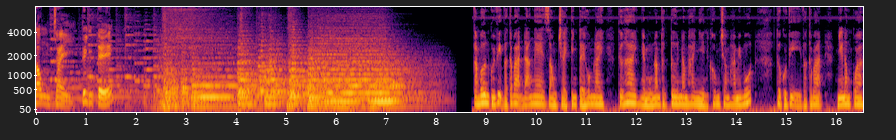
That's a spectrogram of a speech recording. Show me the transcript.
Dòng chảy kinh tế. Cảm ơn quý vị và các bạn đã nghe dòng chảy kinh tế hôm nay, thứ hai ngày mùng 5 tháng 4 năm 2021. Thưa quý vị và các bạn, những năm qua,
